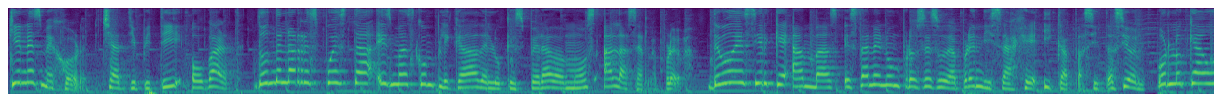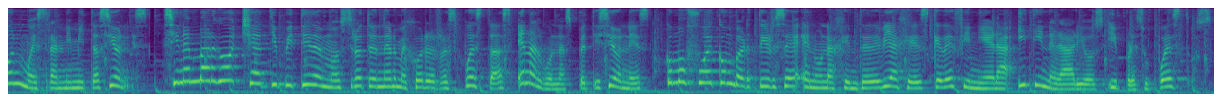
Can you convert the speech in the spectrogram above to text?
¿Quién es mejor, ChatGPT o BART? Donde la respuesta es más complicada de lo que esperábamos al hacer la prueba. Debo decir que ambas están en un proceso de aprendizaje y capacitación, por lo que aún muestran limitaciones. Sin embargo, ChatGPT demostró tener mejores respuestas en algunas peticiones, como fue convertirse en un agente de viajes que definiera itinerarios y presupuestos.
